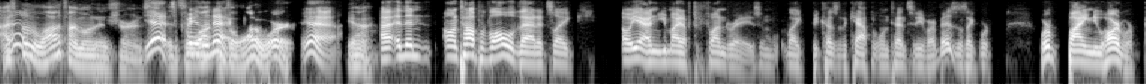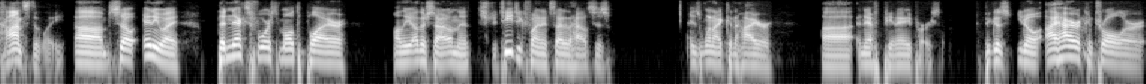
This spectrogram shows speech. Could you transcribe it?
I Yeah. spend a lot of time on insurance. Yeah, it's a pain in the lot, It's a lot of work. yeah. Yeah. Uh, and then on top of all of that, it's like oh yeah, and you might have to fundraise and like because of the capital intensity of our business, like we're we're buying new hardware constantly. Um, so anyway, the next force multiplier on the other side, on the strategic finance side of the house, is is when I can hire uh, an FP&A person because you know I hire a controller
